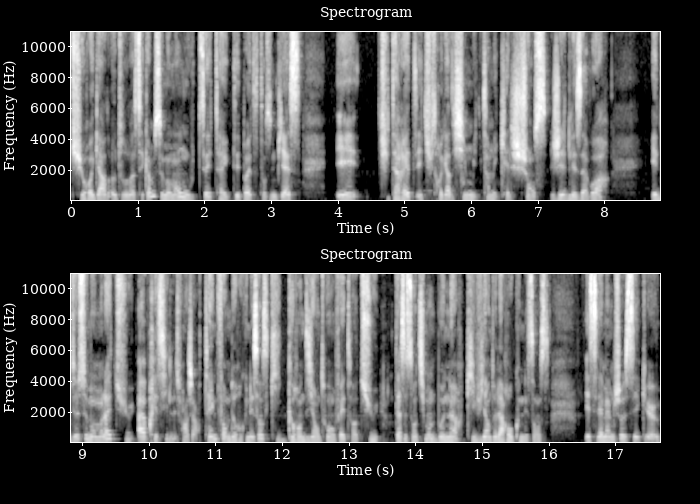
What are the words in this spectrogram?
tu regardes autour de toi. C'est comme ce moment où tu sais t'es avec tes potes dans une pièce et tu t'arrêtes et tu te regardes et tu te dis, mais mais quelle chance j'ai de les avoir. Et de ce moment-là, tu apprécies, enfin, genre, as une forme de reconnaissance qui grandit en toi, en fait. Enfin, tu as ce sentiment de bonheur qui vient de la reconnaissance. Et c'est la même chose, c'est que,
